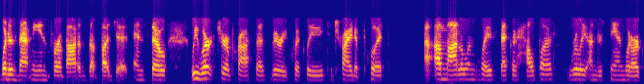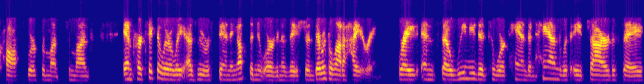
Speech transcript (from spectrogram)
What does that mean for a bottoms up budget? And so we worked through a process very quickly to try to put a model in place that could help us really understand what our costs were from month to month and particularly as we were standing up the new organization, there was a lot of hiring, right? And so we needed to work hand in hand with HR to say,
